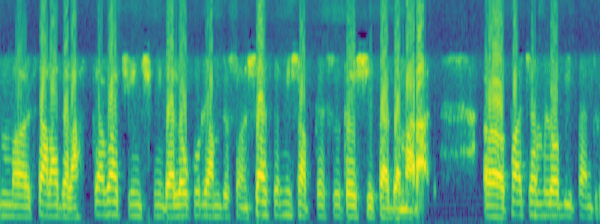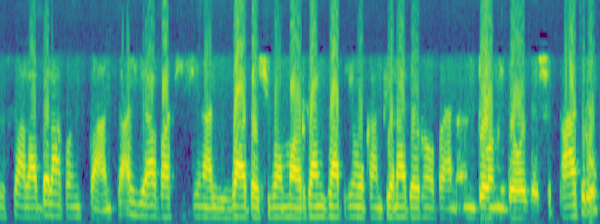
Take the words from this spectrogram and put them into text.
m, sala de la Steaua, 5.000 de locuri, am dus-o în 6.700 și s-a demarat. Uh, facem lobby pentru sala de la Constanța, ea va fi finalizată și vom organiza primul campionat european în 2024.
